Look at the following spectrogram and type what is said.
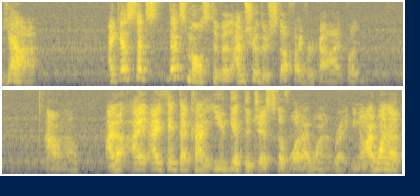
yeah, I guess that's that's most of it. I'm sure there's stuff I forgot, but I don't know. I, I, I think that kind of you get the gist of what I want to write. You know, I want to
